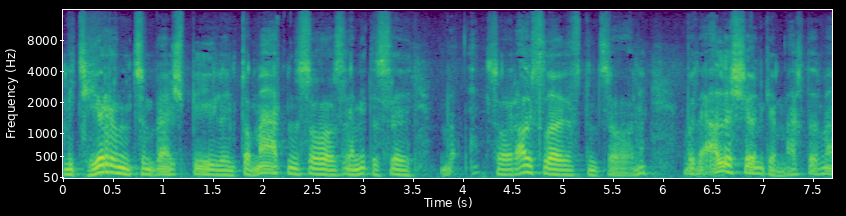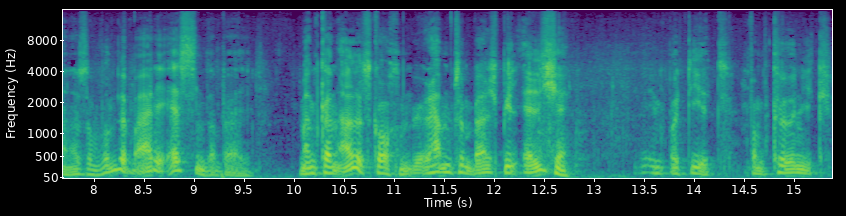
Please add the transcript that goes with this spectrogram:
mit Hirn zum Beispiel, in Tomatensauce, damit es äh, so rausläuft und so. Ne? Wurde alles schön gemacht, da waren also wunderbare Essen dabei. Man kann alles kochen. Wir haben zum Beispiel Elche importiert vom König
